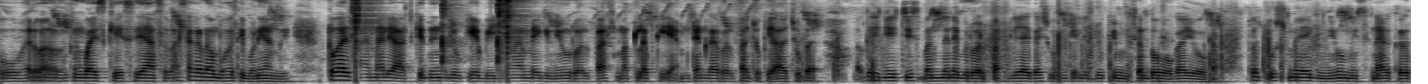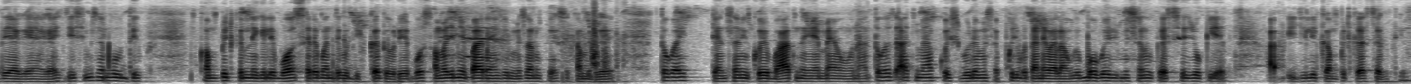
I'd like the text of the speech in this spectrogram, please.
सो हेलो वेलकम गाइस, कैसे हैं आप सब? आशा करता हूँ बहुत ही बढ़िया होंगे। तो गाइस फाइनली आज के दिन जो कि बी में एक न्यू रोल पास मतलब कि एम टेन का रोल पास जो कि आ चुका है। और गाइस, जिस जिस बंदे ने भी रोल पास लिया है, गाइस, उनके लिए जो कि मिशन तो होगा ही होगा। तो उसमें एक न्यू मिशन ऐड कर दिया गया है जिस मिशन को कंप्लीट करने के लिए बहुत सारे बंदे को दिक्कत हो रही है। बहुत समझ नहीं पा रहे हैं कि मिशन को कैसे कंप्लीट करें। तो भाई टेंशन की कोई बात नहीं है, मैं हूँ ना। तो आज मैं आपको इस वीडियो में सब कुछ बताने वाला हूँ कि वो भी मिशन को कैसे जो कि आप इजीली कंप्लीट कर सकते हो।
